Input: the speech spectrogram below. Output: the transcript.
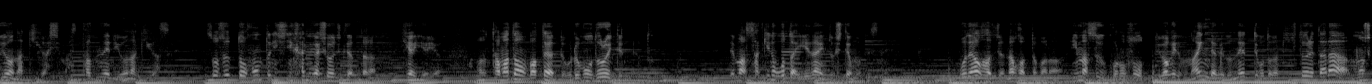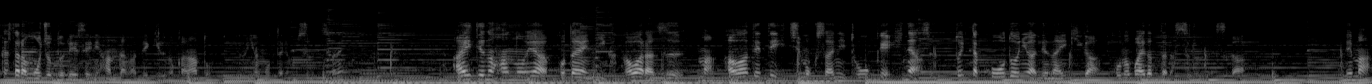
うような気がします。尋ねるような気がする。そうすると本当に死神が正直だったらいやいやいやあのたまたまバッタやって俺も驚いてんだよと。でまあ先のことは言えないとしてもですねここで会うはずじゃなかったから今すぐ殺そうっていうわけでもないんだけどねってことが聞き取れたらもしかしたらもうちょっと冷静に判断ができるのかなというふうに思ったりもするんですよね。相手の反応や答えにかかわらず、まあ、慌てて一目散に遠くへ避難する。といった行動には出ない気がこの場合だったらするんですが。でまあ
